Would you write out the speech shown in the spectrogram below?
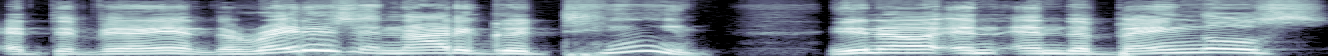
at the very end. The Raiders are not a good team, you know, and and the Bengals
